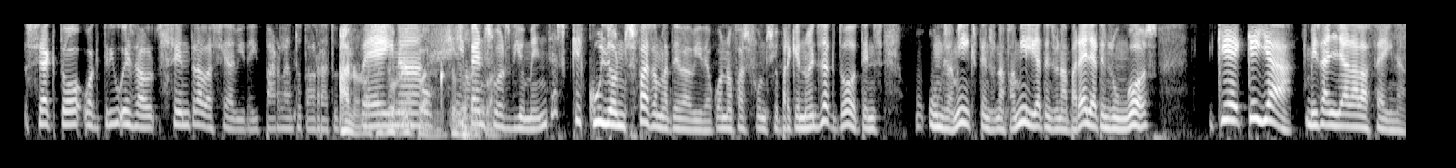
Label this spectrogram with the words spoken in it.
ser actor o actriu és el centre de la seva vida i parlen tot el rato de Ah, no, no, feina horrible, i penso els diumenges què collons fas amb la teva vida quan no fas funció perquè no ets actor, tens uns amics tens una família, tens una parella, tens un gos què, què hi ha més enllà de la feina?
